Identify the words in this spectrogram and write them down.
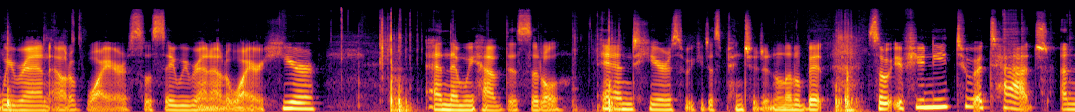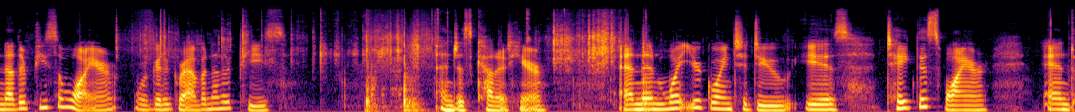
we ran out of wire. So say we ran out of wire here and then we have this little end here so we could just pinch it in a little bit. So if you need to attach another piece of wire, we're going to grab another piece and just cut it here. And then what you're going to do is take this wire and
